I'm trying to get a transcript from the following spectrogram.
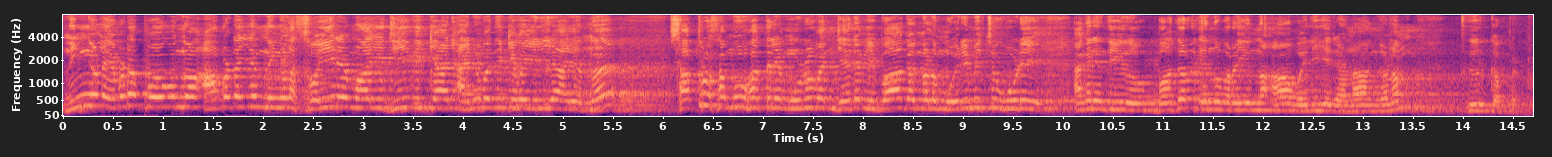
നിങ്ങൾ എവിടെ പോകുന്നോ അവിടെയും നിങ്ങളെ സ്വൈരമായി ജീവിക്കാൻ അനുവദിക്കുകയില്ല എന്ന് ശത്രു സമൂഹത്തിലെ മുഴുവൻ ജനവിഭാഗങ്ങളും ഒരുമിച്ച് കൂടി അങ്ങനെ എന്ത് ചെയ്തു? ബദർ എന്ന് പറയുന്ന ആ വലിയ രണാങ്കണം തീർക്കപ്പെട്ടു.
